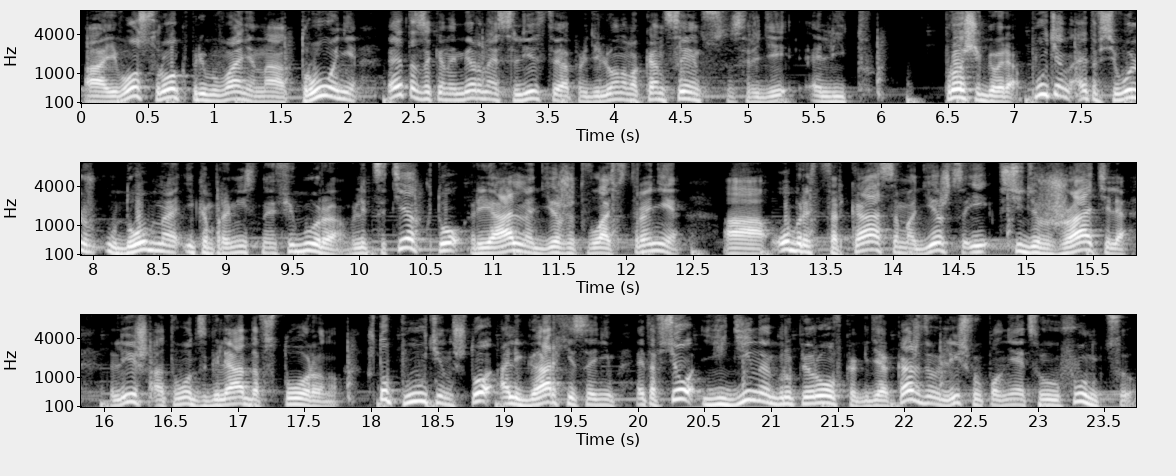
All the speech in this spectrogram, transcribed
а его срок пребывания на троне это закономерное следствие определенного консенсуса среди элит. Проще говоря, Путин это всего лишь удобная и компромиссная фигура в лице тех, кто реально держит власть в стране, а образ царька, самодержца и вседержателя лишь отвод взгляда в сторону. Что Путин, что олигархи за ним, это все единая группировка, где каждый лишь выполняет свою функцию.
